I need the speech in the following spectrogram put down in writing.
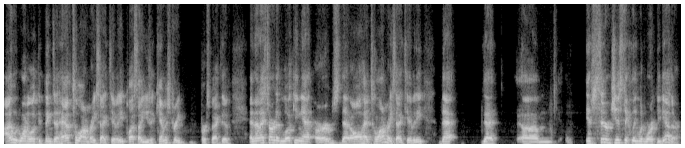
I would want to look at things that have telomerase activity. Plus, I use a chemistry perspective, and then I started looking at herbs that all had telomerase activity that that um, if synergistically would work together.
